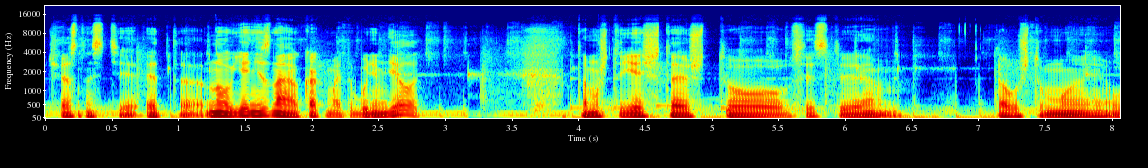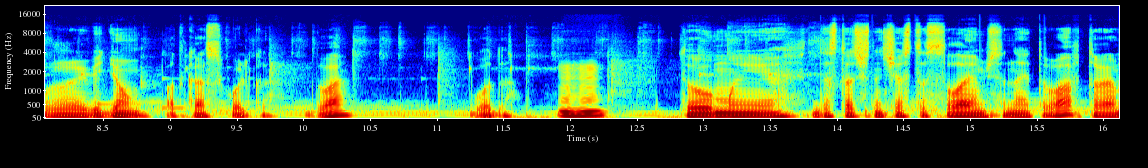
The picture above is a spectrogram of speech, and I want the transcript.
В частности, это... Ну, я не знаю, как мы это будем делать, потому что я считаю, что вследствие того, что мы уже ведем подкаст сколько? Два года? Мгм. то мы достаточно часто ссылаемся на этого автора,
